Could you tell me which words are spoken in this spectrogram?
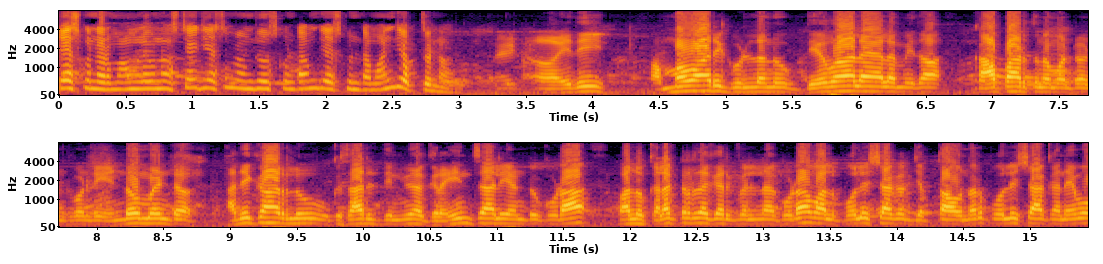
చేసుకున్నారు. మమ్మల్ని ఏమైనా వస్తే చేసి మేము చూసుకుంటాం చేసుకుంటాం అని చెప్తున్నారు. ఇది అమ్మవారి గుళ్ళను దేవాలయాల మీద కాపాడుతున్నామన్నటువంటి ఎండోమెంట్ అధికారులు ఒకసారి దీని మీద గ్రహించాలి అంటూ కూడా వాళ్ళు కలెక్టర్ దగ్గరికి వెళ్ళినా కూడా వాళ్ళు పోలీస్ శాఖకు చెప్తా ఉన్నారు. పోలీస్ శాఖనేమో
